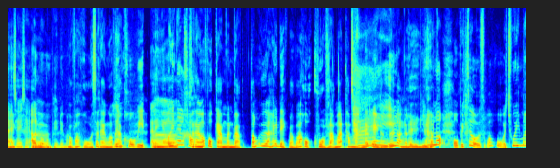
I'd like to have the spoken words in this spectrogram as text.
อ่าใช่ใช่เออลงลงเพจด้วยมั้งบอกว่าโหแสดงว่าแบเรื่องบโควิดอะไรเงี้ยเอ้ยนั่นเขาแสดงว่าโปรแกรมมันแบบต้องเอื้อให้เด็กแบบว่าหกขวบสามารถทำหนังได้เองทั้งเรื่องอะไรอย่างพี่เงี้ยรู้แล้วโอ้ไปเจอรู้สึกว่าโหช่วยม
